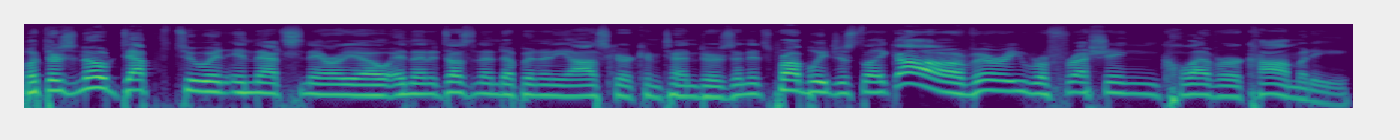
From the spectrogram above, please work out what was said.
But there's no depth to it in that scenario and then it doesn't end up in any oscar contenders and it's probably just like oh a very refreshing clever comedy.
